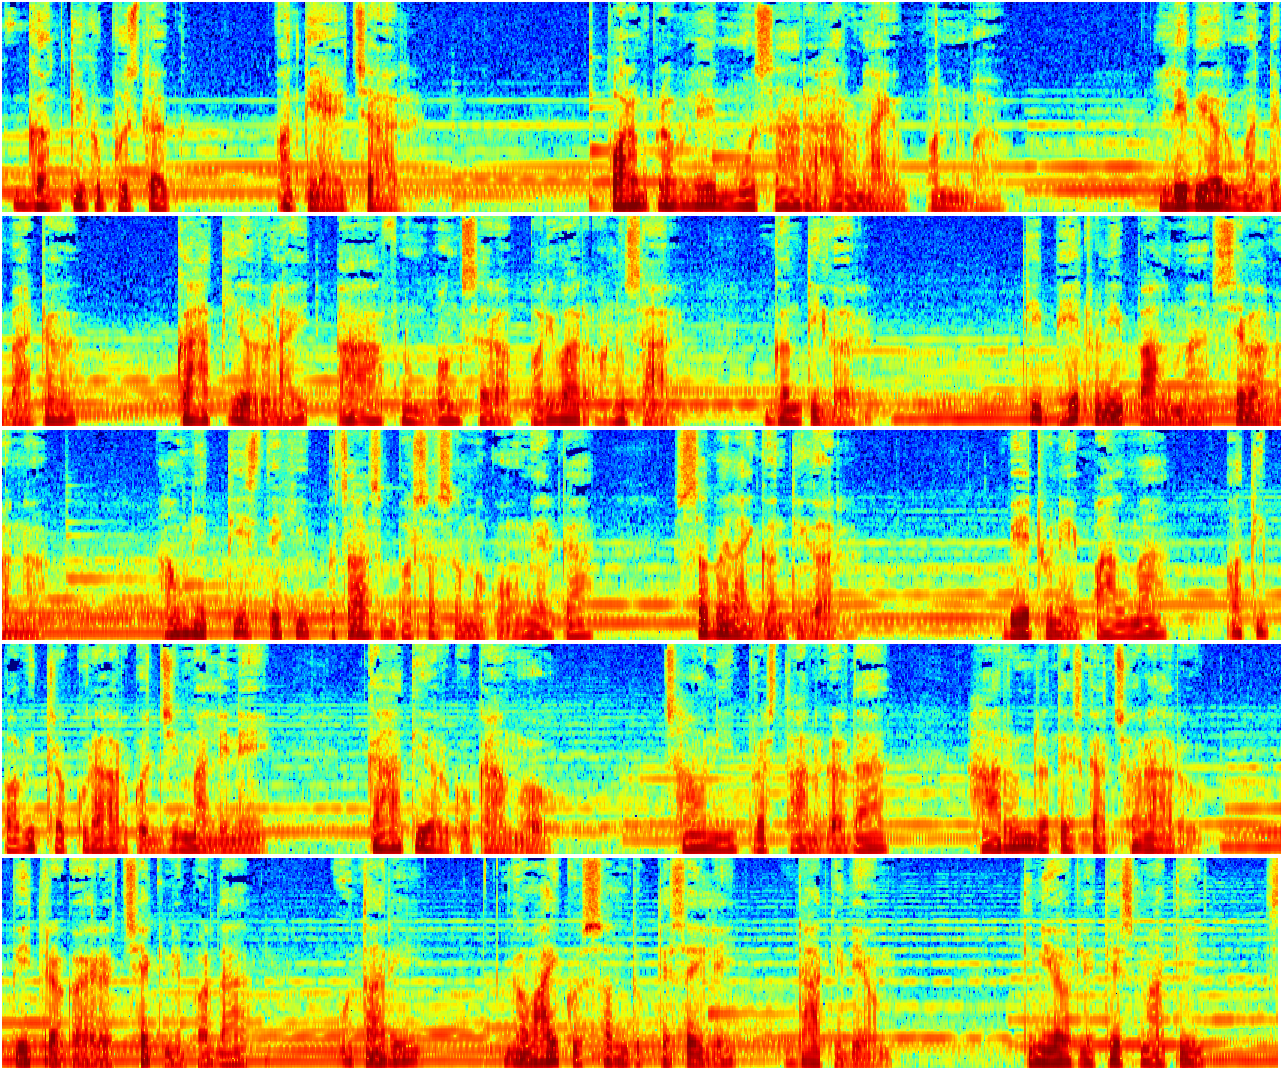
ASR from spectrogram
गन्तीको पुस्तक अध्याय चार। परमप्रभुले मुसा र हारुनलाई भन्नुभयो लेबीहरू मध्येबाट कहातीहरूलाई आआफ्नो वंश र परिवार अनुसार गन्ती गर। ती भेट हुने पालमा सेवा गर्न। आउने तिसदेखि पचास वर्षसम्मको उमेरका सबैलाई गन्ती गर। भेट हुने पालमा अति पवित्र कुराहरूको जिम्मा लिने कहातीहरूको काम हो। छाउनी प्रस्थान गर्दा हारुन र त्यसका छोराहरू भित्र गएर छेक्ने पर्दा उतारी गवाईको सन्दुक त्यसैले ढाकिदेऊन् तिनीहरूले त्यसमाथि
